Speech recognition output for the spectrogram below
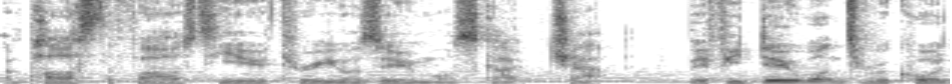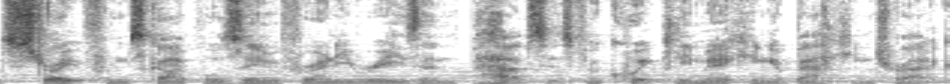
and pass the files to you through your Zoom or Skype chat. But if you do want to record straight from Skype or Zoom for any reason, perhaps it's for quickly making a backing track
